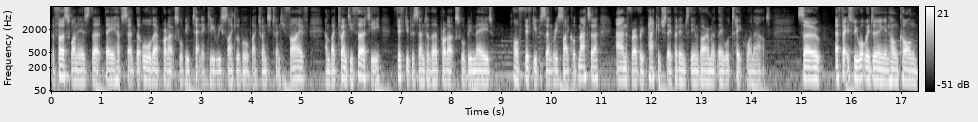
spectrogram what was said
The first one is that they have said that all their products will be technically recyclable by 2025. And by 2030, 50% of their products will be made of 50% recycled matter. And for every package they put into the environment, they will take one out. So effectively, what we're doing in Hong Kong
